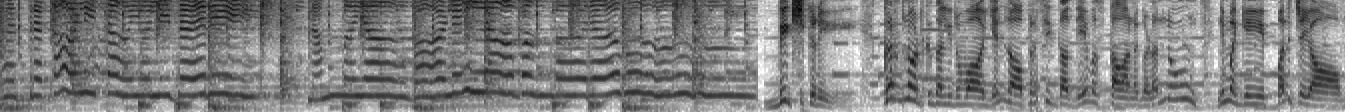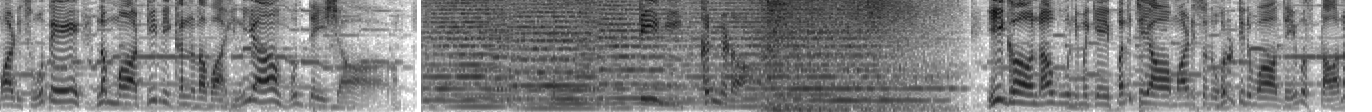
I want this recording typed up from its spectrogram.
ಭದ್ರಕಾಳಿ ತಾಯೊಲಿದರೆ ನಮ್ಮಯ ವೀಕ್ಷಕರೇ, ಕರ್ನಾಟಕದಲ್ಲಿರುವ ಎಲ್ಲ ಪ್ರಸಿದ್ಧ ದೇವಸ್ಥಾನಗಳನ್ನು ನಿಮಗೆ ಪರಿಚಯ ಮಾಡಿಸುವುದೇ ನಮ್ಮ ಟಿವಿ ಕನ್ನಡ ವಾಹಿನಿಯ ಉದ್ದೇಶ. ಟಿವಿ ಕನ್ನಡ. ಈಗ ನಾವು ನಿಮಗೆ ಪರಿಚಯ ಮಾಡಿಸಲು ಹೊರಟಿರುವ ದೇವಸ್ಥಾನ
